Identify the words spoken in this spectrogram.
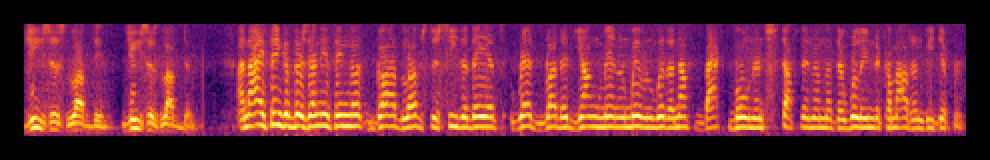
Jesus loved him. Jesus loved him. And I think if there's anything that God loves to see today, it's red-blooded young men and women with enough backbone and stuff in them that they're willing to come out and be different.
